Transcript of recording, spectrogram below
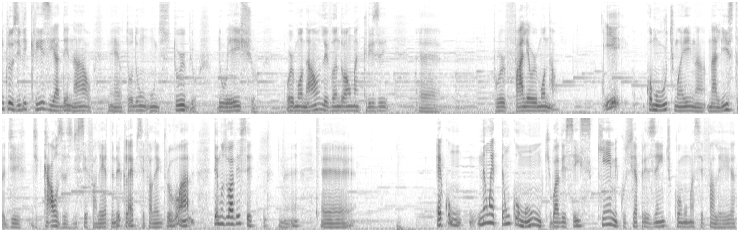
inclusive crise adenal, né, todo um, um distúrbio do eixo hormonal, levando a uma crise é, por falha hormonal. E como último aí na, na lista de, de causas de cefaleia thunderclap, cefaleia entrovoada, temos o AVC. Né? É, é comum, não é tão comum que o AVC isquêmico se apresente como uma cefaleia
